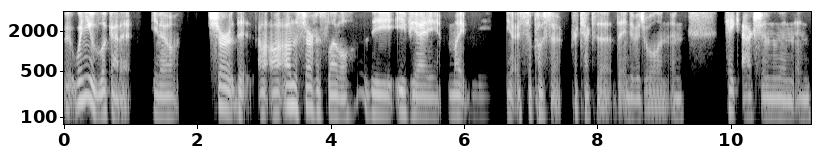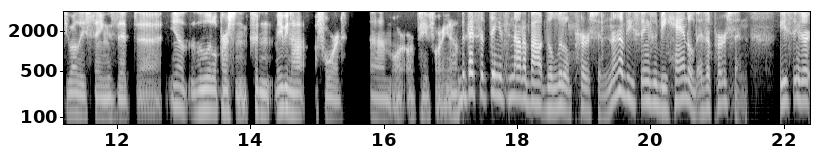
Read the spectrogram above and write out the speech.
and when you look at it, you know, sure, that uh, on the surface level, the EPA might be, you know, it's supposed to protect the, the individual and, and take action and, and do all these things that, uh, you know, the little person couldn't maybe not afford um, or, or pay for, you know? But that's the thing. It's not about the little person. None of these things would be handled as a person. These things are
